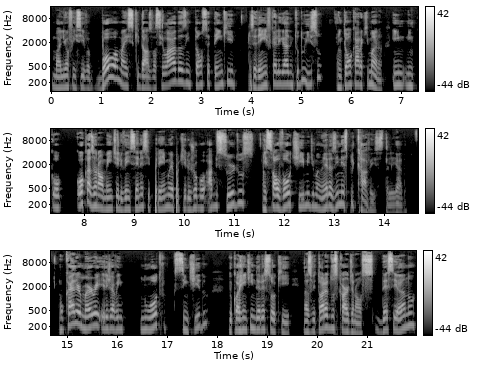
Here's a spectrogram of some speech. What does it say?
uma linha ofensiva boa, mas que dá umas vaciladas, então você tem que você tem que ficar ligado em tudo isso. Então o cara que, mano, em, em, ocasionalmente ele vencendo esse prêmio é porque ele jogou absurdos e salvou o time de maneiras inexplicáveis, tá ligado? O Kyler Murray, ele já vem num outro sentido, do qual a gente endereçou que nas vitórias dos Cardinals desse ano,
